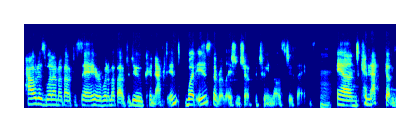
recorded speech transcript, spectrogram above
how does what I'm about to say or what I'm about to do connect into what is the relationship between those two things Hmm. and connect them,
